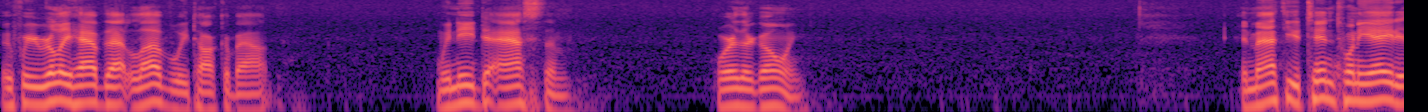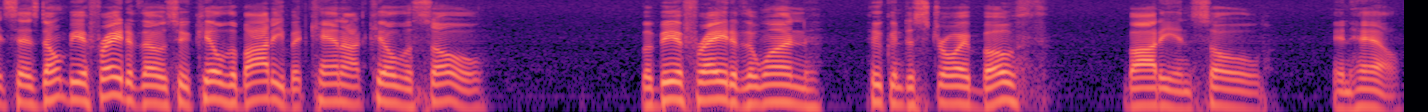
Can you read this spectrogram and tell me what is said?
If we really have that love we talk about, we need to ask them where they're going. In Matthew 10 28, it says, Don't be afraid of those who kill the body but cannot kill the soul, but be afraid of the one who can destroy both body and soul in hell.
